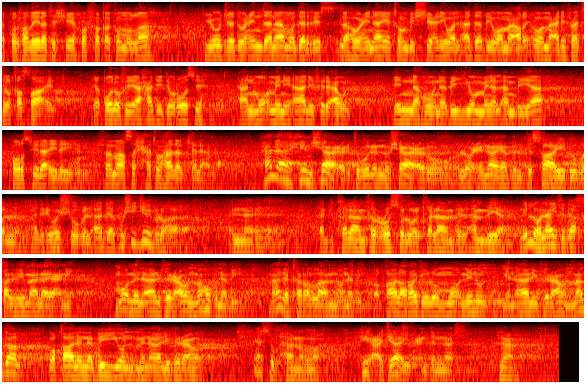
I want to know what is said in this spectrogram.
يقول فضيلة الشيخ وفقكم الله يوجد عندنا مدرس له عناية بالشعر والأدب ومعرفة القصائد. يقول في أحد دروسه عن مؤمن آل فرعون إنه نبي من الأنبياء أرسل إليهم. فما صحة هذا الكلام؟ هذا حين شاعر تقول إنه شاعر وله عناية بالقصايد وبالمدري وش وبالأدب وش يجيب له إن الكلام في الرسل والكلام في الأنبياء. قل له لا يتدخل فيما لا يعنيه. مؤمن آل فرعون ما هو بنبي. ما ذكر الله أنه نبي. فقال رجل مؤمن من آل فرعون. ما قال؟ وقال نبي من آل فرعون. يا سبحان الله. في عجائب عند الناس. نعم.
